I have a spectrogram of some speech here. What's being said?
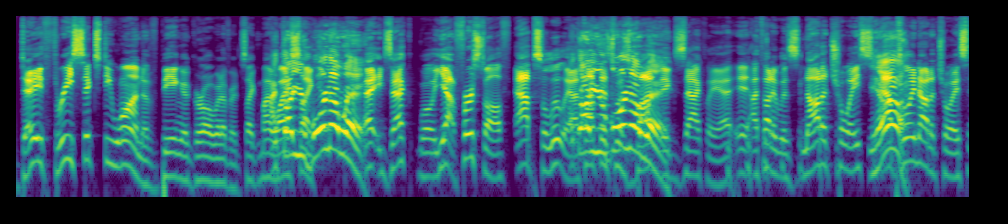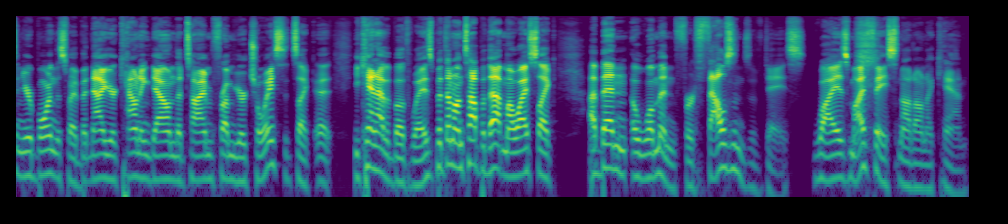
day 361 of being a girl or whatever. It's like my wife. I thought you were like, born that way. Exactly. Well, yeah. First off, absolutely. I thought you were this born was that way. Exactly. I, I thought it was not a choice. Yeah. Absolutely not a choice, and you're born this way. But now you're counting down the time from your choice. It's like uh, you can't have it both ways. But then on top of that, my wife's like, I've been a woman for thousands of days. Why is my face not on a can?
